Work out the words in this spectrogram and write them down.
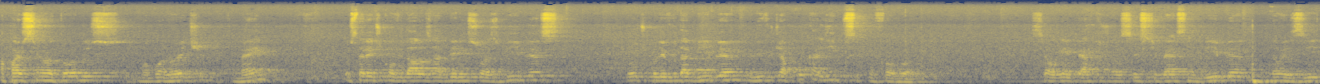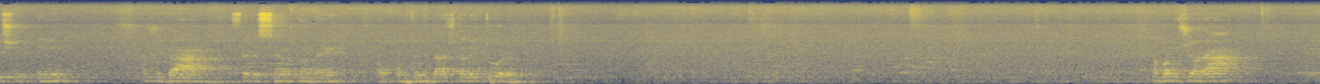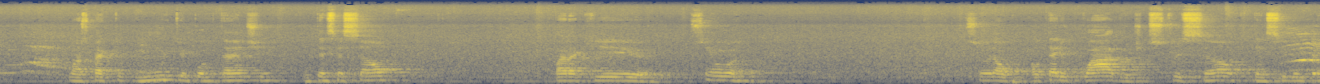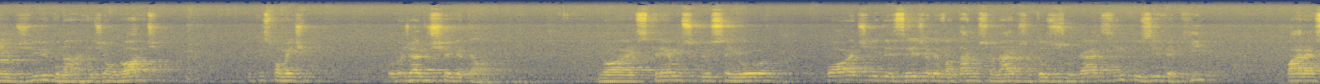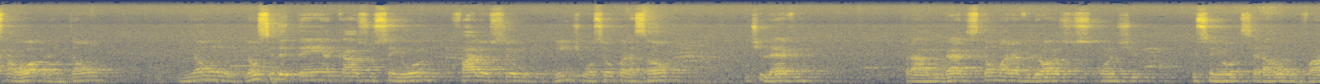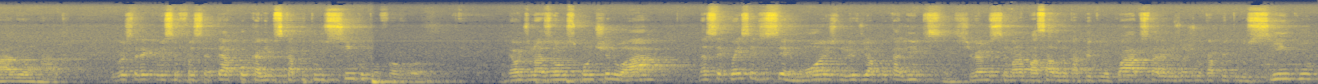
A paz do Senhor a todos, uma boa noite, amém? Gostaria de convidá-los a abrirem suas Bíblias, no último livro da Bíblia, o livro de Apocalipse, por favor. Se alguém perto de vocês estiver sem Bíblia, não hesite em ajudar, oferecendo também a oportunidade da leitura. Acabamos de orar, um aspecto muito importante, intercessão, para que o Senhor, o Senhor altere o quadro de destruição que tem sido empreendido na região norte e principalmente o Evangelho chegue até lá. Nós cremos que o Senhor pode e deseja levantar missionários de todos os lugares, inclusive aqui, para esta obra. Então, não, não se detenha caso o Senhor fale ao seu íntimo, ao seu coração e te leve para lugares tão maravilhosos onde o Senhor será louvado e honrado. Eu gostaria que você fosse até Apocalipse capítulo 5, por favor. É onde nós vamos continuar na sequência de sermões do livro de Apocalipse. Estivemos semana passada no capítulo 4, estaremos hoje no capítulo 5.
